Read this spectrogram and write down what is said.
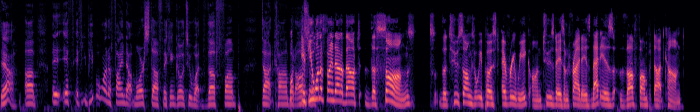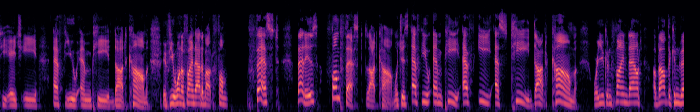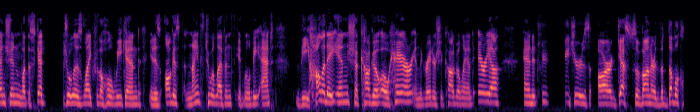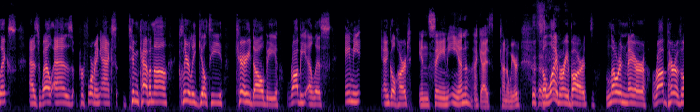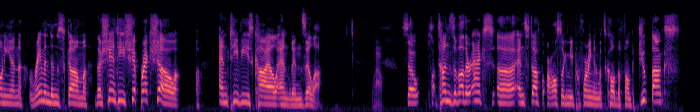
Yeah. Um, if if you people want to find out more stuff, they can go to what thefump.com. But also, if you want to find out about the songs, the two songs that we post every week on Tuesdays and Fridays, that is thefump.com. T H E F U M P.com. If you want to find out about Fump Fest, that is fumpfest.com, which is F U M P F E S T dot com, where you can find out about the convention, what the schedule is like for the whole weekend. It is August 9th to 11th. It will be at the Holiday Inn Chicago O'Hare in the greater Chicagoland area, and it features our guests of honor, the Double Clicks, as well as performing acts Tim Kavanaugh, Clearly Guilty, Carrie Dalby, Robbie Ellis, Amy Engelhart, Insane Ian, that guy's kind of weird, the Library Bards, Lauren Mayer, Rob Paravonian, Raymond and Scum, The Shanty Shipwreck Show, and TV's Kyle and Linzilla. Wow. So pl- tons of other acts uh, and stuff are also going to be performing in what's called the Fump Jukebox.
